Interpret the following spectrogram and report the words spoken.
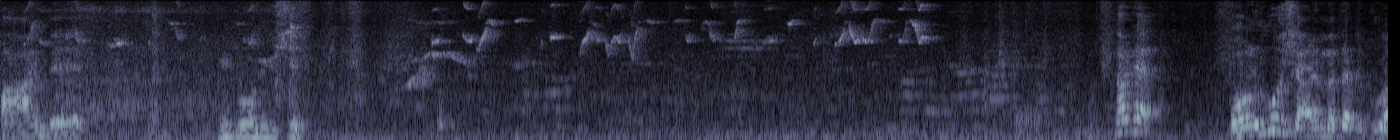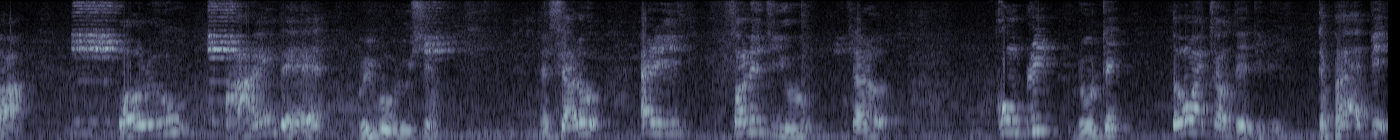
bind the revolution နောက်ထပ်ဘောလူကိုရှာတဲ့မသက်တစ်ခုကဘောလူ bind the revolution ဒါဆရာတို့အဲ့ဒီ solid ကြီးကိုဆရာတို့ complete rotate 360 degree တပတ်အပြည့်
